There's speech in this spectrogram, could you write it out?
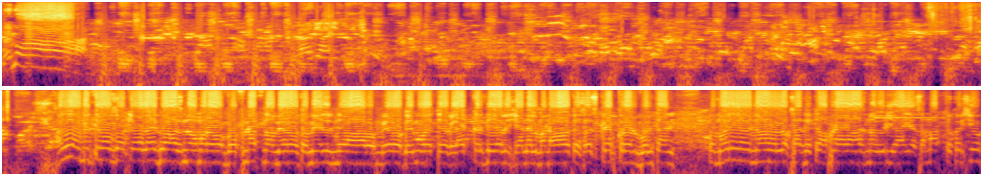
ચાલો આ હલો મિત્રો તો કેવો લાગ્યો આજનો અમારો ગોપનાથનો મેળો તો મેલ આ મેળો ગમ્યો હોય તો એક લાઈક કરી દેજો અને ચેનલમાં નવા હો તો સબસ્ક્રાઇબ કરવાનું ભૂલતા નહીં તો મળીએ હવે નવા વ્લોગ સાથે તો આપણે આજનો વીડિયો અહીંયા સમાપ્ત કરશું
